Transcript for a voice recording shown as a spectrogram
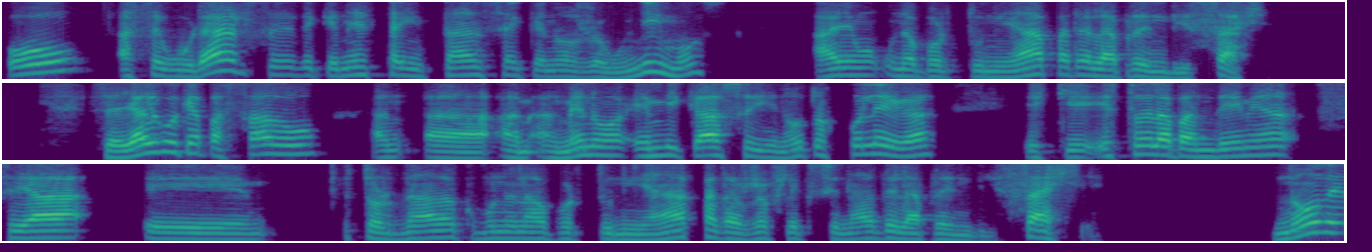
o asegurarse de que en esta instancia en que nos reunimos hay una oportunidad para el aprendizaje. Si hay algo que ha pasado, al menos en mi caso y en otros colegas, es que esto de la pandemia se ha eh, tornado como una oportunidad para reflexionar del aprendizaje, no de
